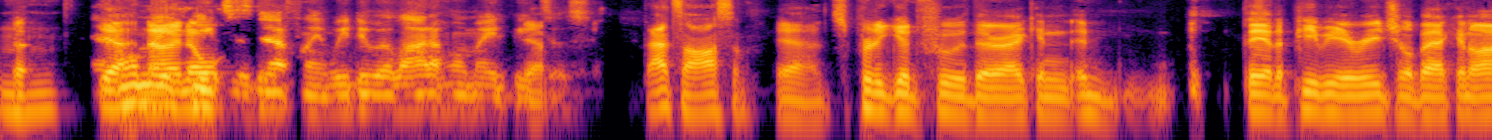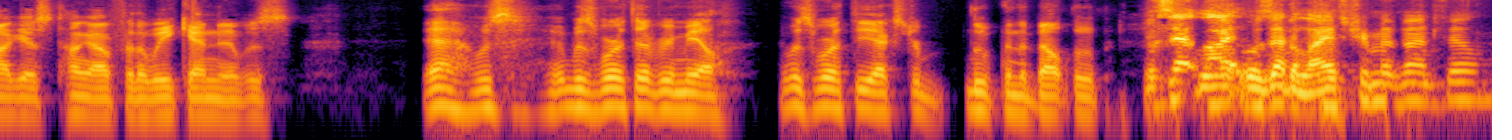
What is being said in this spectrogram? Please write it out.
Mm-hmm. Yeah. Homemade no, I know. pizzas, definitely. We do a lot of homemade pizzas. Yeah. That's awesome. Yeah, it's pretty good food there. I can. they had a PBA regional back in August, hung out for the weekend. it was, yeah, it was it was worth every meal. It was worth the extra loop in the belt loop. Was that li- was that a live stream event, Phil?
